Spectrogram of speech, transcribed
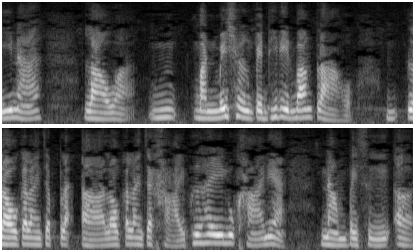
นี้นะ เราอะมันไม่เชิงเป็นที่ดินว่างเปล่า เรากำลังจะแปลเอ่อเรากำลังจะขายเพื่อให้ลูกค้าเนี่ย นำไปซื้อเออ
